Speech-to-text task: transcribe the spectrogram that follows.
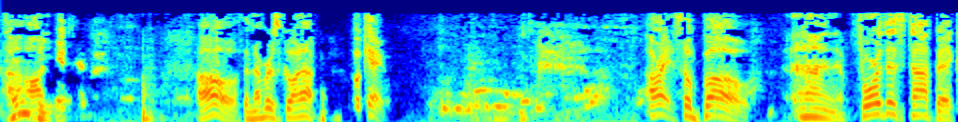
Uh, on YouTube. Oh, the number's going up. Okay. All right. So, Bo, for this topic,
